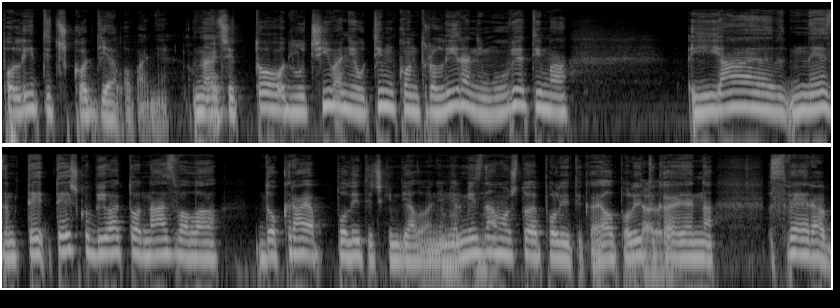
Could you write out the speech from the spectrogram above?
političko djelovanje. Znači to odlučivanje u tim kontroliranim uvjetima ja ne znam, teško bi ja to nazvala do kraja političkim djelovanjem. Jer mi mhm. znamo što je politika. Jel? Politika je jedna sfera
